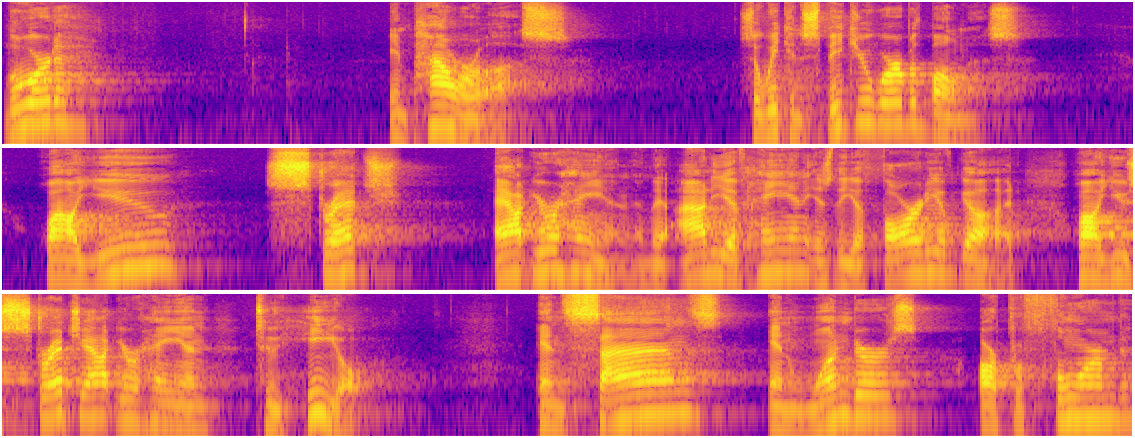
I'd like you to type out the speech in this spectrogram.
Lord, empower us so we can speak your word with boldness while you stretch out your hand, and the idea of hand is the authority of God, while you stretch out your hand to heal, and signs and wonders are performed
